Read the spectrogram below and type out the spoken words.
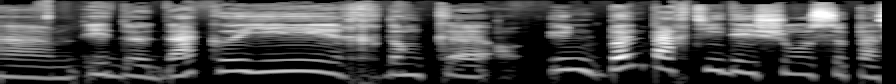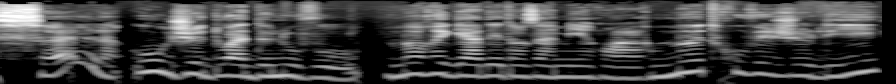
euh, et d'accueillir. Donc euh, une bonne partie des choses se passe seule, où je dois de nouveau me regarder dans un miroir, me trouver jolie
